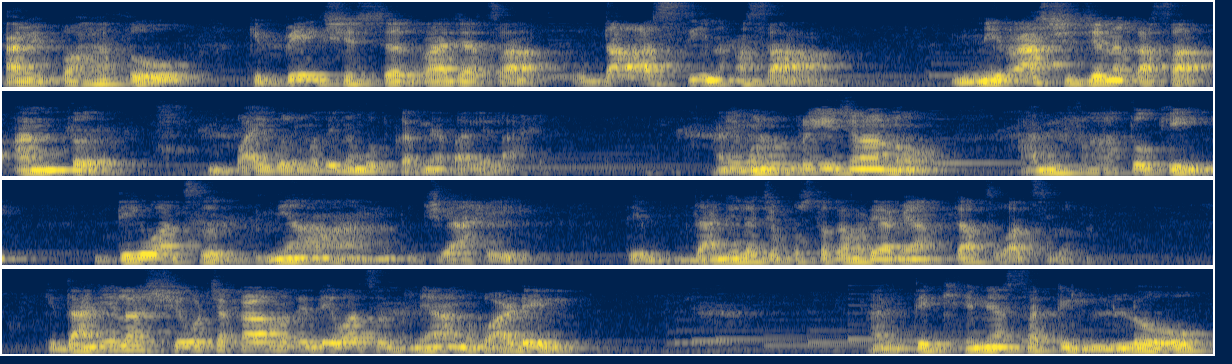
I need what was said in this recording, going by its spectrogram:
आम्ही पाहतो की बेलशेसर राजाचा उदासीन असा निराशजनक असा अंत बायबलमध्ये नमूद करण्यात आलेला आहे. आणि म्हणून प्रियजनानो आम्ही पाहतो की देवाचं ज्ञान जे आहे ते दानिलाच्या पुस्तकामध्ये आम्ही आत्ताच वाचलं. की दानियला शेवटच्या काळामध्ये देवाचं ज्ञान वाढेल आणि ते घेण्यासाठी लोक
